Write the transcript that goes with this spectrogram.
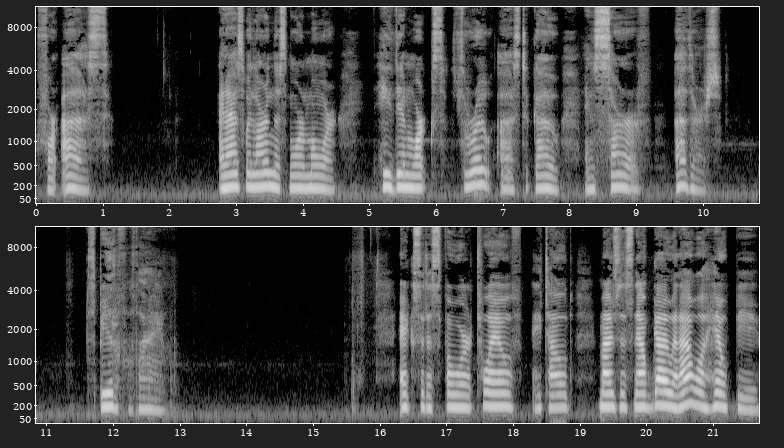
for us. And as we learn this more and more, He then works through us to go and serve others. It's a beautiful thing. Exodus 4:12 he told Moses, "Now go and I will help you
